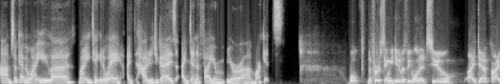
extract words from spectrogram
Um, so, Kevin, why don't you uh, why don't you take it away? I, how did you guys identify your your uh, markets? Well, the first thing we did was we wanted to identify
